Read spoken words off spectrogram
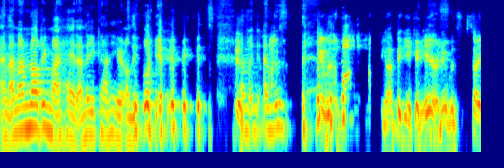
and, and I'm nodding my head. I know you can't hear it on the audio because I mean, and this... it was a I think you could hear it. It was so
